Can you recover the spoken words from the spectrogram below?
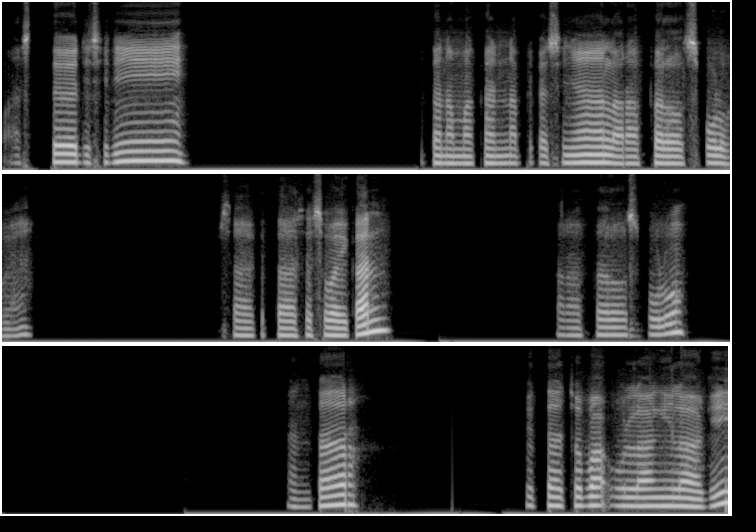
Paste di sini kita namakan aplikasinya Laravel 10 ya. Bisa kita sesuaikan. Laravel 10 enter. Kita coba ulangi lagi.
